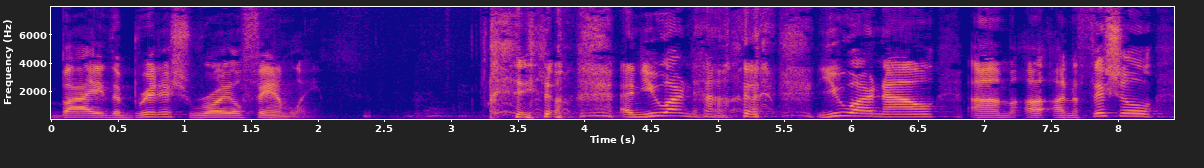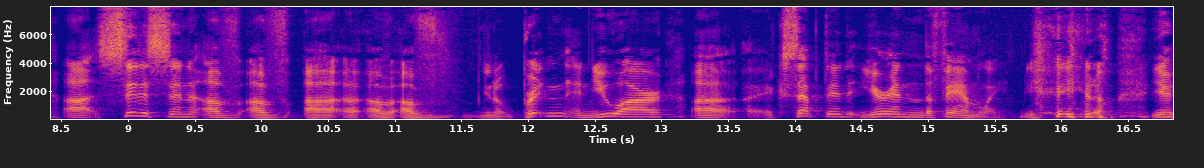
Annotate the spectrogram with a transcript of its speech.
by the British royal family. you know, and you are now you are now um, a, an official uh, citizen of of, uh, of, of you know Britain, and you are uh, accepted. You're in the family. you know, you're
